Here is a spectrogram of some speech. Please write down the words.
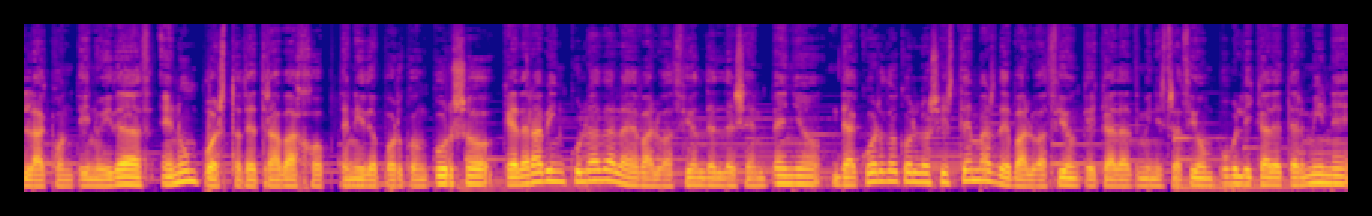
La continuidad en un puesto de trabajo obtenido por concurso quedará vinculada a la evaluación del desempeño de acuerdo con los sistemas de evaluación que cada administración pública determine,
